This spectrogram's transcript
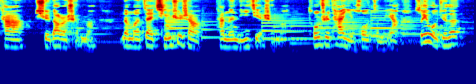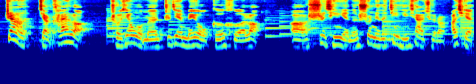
他学到了什么？那么在情绪上，他能理解什么？同时，他以后怎么样？所以我觉得这样讲开了，首先我们之间没有隔阂了，啊，事情也能顺利的进行下去了。而且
